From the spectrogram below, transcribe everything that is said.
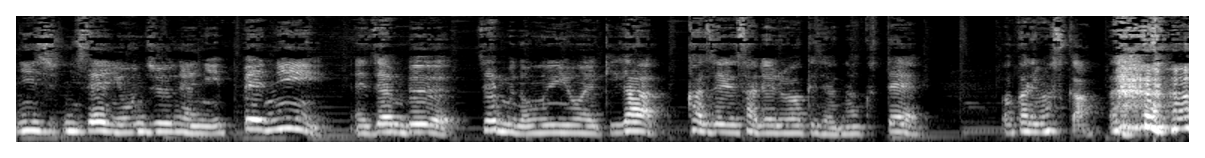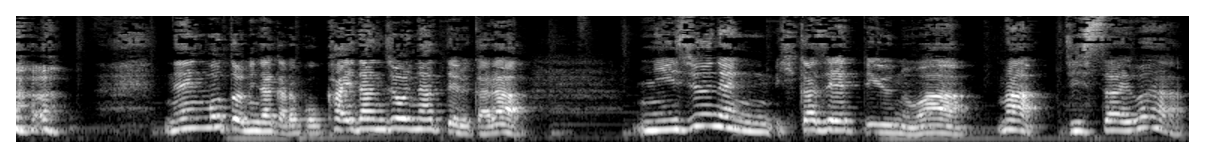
2040年にいっぺんに全部、全部の運用益が課税されるわけじゃなくて、わかりますか？年ごとにだからこう階段状になってるから、20年非課税っていうのは、まあ実際は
